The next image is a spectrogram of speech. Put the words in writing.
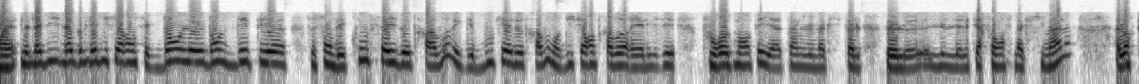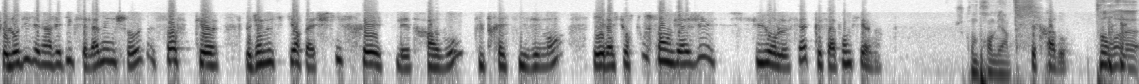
Ouais, la, la, la, différence, c'est que dans le, dans le DPE, ce sont des conseils de travaux avec des bouquets de travaux, donc différents travaux à réaliser pour augmenter et atteindre le maximal, le, le, la performance maximale. Alors que l'audit énergétique, c'est la même chose, sauf que le diagnostiqueur va chiffrer les travaux plus précisément et il va surtout s'engager sur le fait que ça fonctionne. Je comprends bien. Ces travaux. Pour, euh,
